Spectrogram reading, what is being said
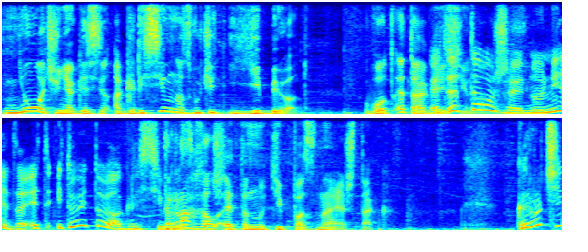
не очень агрессивно. Агрессивно звучит ебет. Вот это агрессивно. Это тоже, ну нет, это и то, и то агрессивно Трахал звучит. это, ну, типа, знаешь, так. Короче,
